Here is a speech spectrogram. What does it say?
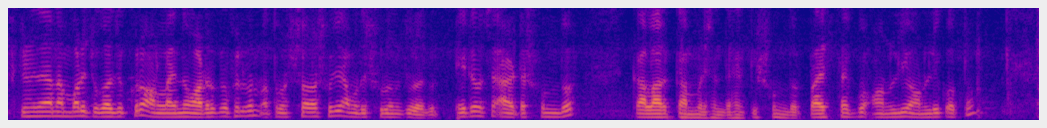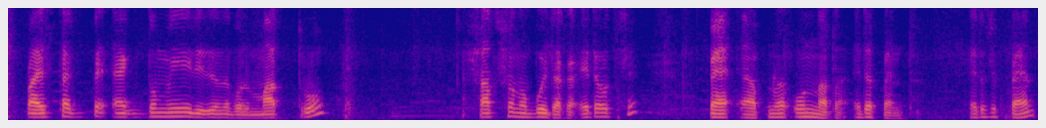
স্ক্রিনে দেওয়া নাম্বারে যোগাযোগ করে অনলাইনে অর্ডার করে ফেলবেন অথবা সরাসরি আমাদের শোরুমে চলে আসবেন। এটা হচ্ছে আর একটা সুন্দর কালার কম্বিনেশন দেখেন কি সুন্দর। প্রাইস থাকবে অনলি অনলি কত? প্রাইস থাকবে একদমই রিজনেবল মাত্র সাতশো নব্বই টাকা। এটা হচ্ছে আপনার ওন্নাটা এটা প্যান্ট এটা হচ্ছে প্যান্ট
